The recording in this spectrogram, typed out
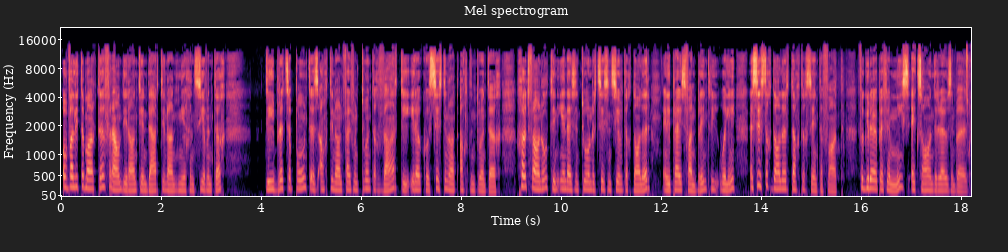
Op valutamarkte verander die rand teen 13.79 Die Britse pond is 18.25 werd, die euro kos 16.28. Goud verhandel teen 1276 dollar en die prys van Brent olie is 60 dollar 80 sente vat. Vir Groep FM nuus, Alexander Rosenberg.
